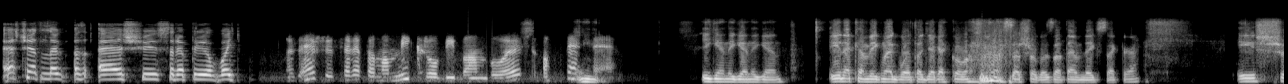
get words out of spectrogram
Esetleg az első szereplő, vagy... Az első szerepem a Mikrobiban volt, a Pete. Igen, igen, igen. Én nekem még megvolt a gyerekkorom, az a sorozat, emlékszek rá. És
